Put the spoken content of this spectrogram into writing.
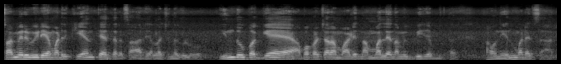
ಸಾಮೀರ್ ವಿಡಿಯೋ ಮಾಡಿದ್ದಕ್ಕೆ ಏನಂತ ಹೇಳ್ತಾರೆ ಸಾರ್ ಎಲ್ಲ ಜನಗಳು? ಹಿಂದೂ ಬಗ್ಗೆ ಅಪಪ್ರಚಾರ ಮಾಡಿ ನಮ್ಮಲ್ಲೇ ನಮಗೆ ಬೀಜ ಬಿತ್ತಾರೆ ಅವನು ಏನು ಮಾಡ್ಯಾನ ಸರ್?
